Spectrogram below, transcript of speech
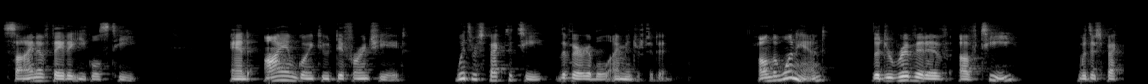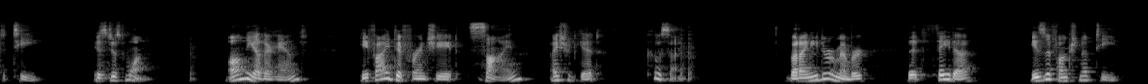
sine of theta equals t, and I am going to differentiate with respect to t, the variable I'm interested in. On the one hand, the derivative of t with respect to t is just 1. On the other hand, if I differentiate sine, I should get cosine. But I need to remember that theta is a function of t,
